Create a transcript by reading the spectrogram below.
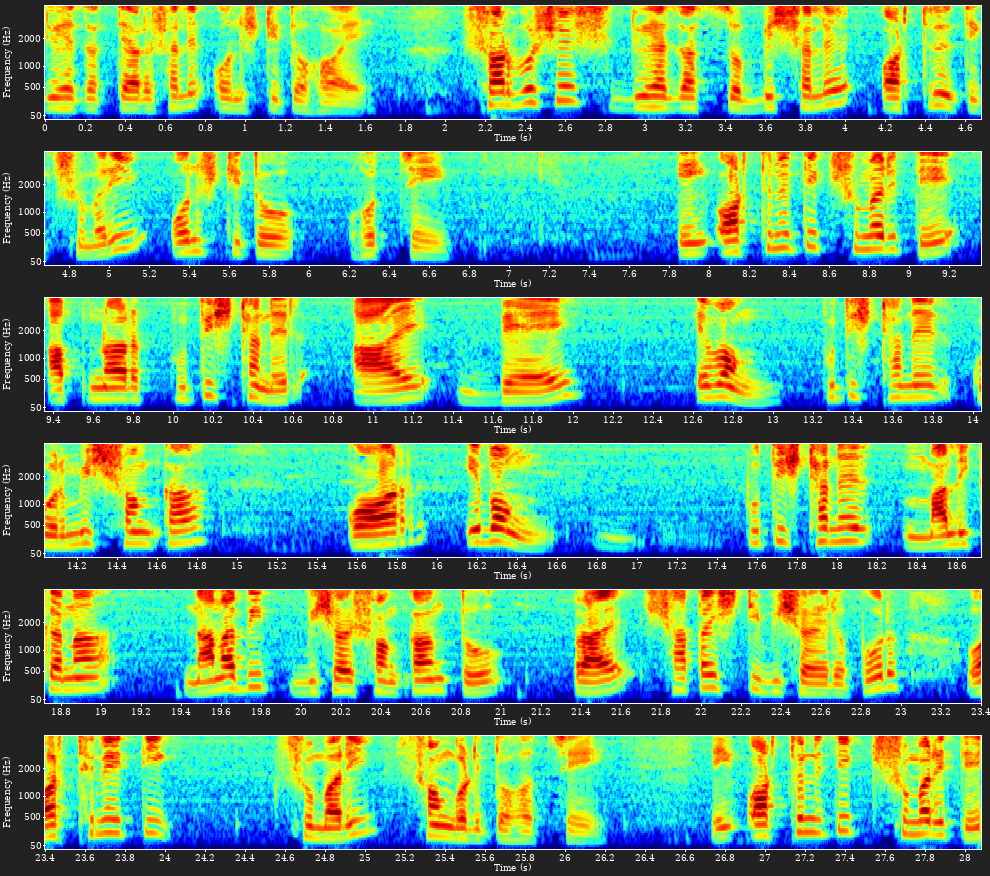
দুই হাজার তেরো সালে অনুষ্ঠিত হয়। সর্বশেষ দুই হাজার চব্বিশ সালে অর্থনৈতিক সুমারি অনুষ্ঠিত হচ্ছে। এই অর্থনৈতিক সুমারিতে আপনার প্রতিষ্ঠানের আয় ব্যয় এবং প্রতিষ্ঠানের কর্মীর সংখ্যা, কর এবং প্রতিষ্ঠানের মালিকানা নানাবিধ বিষয় সংক্রান্ত প্রায় সাতাইশটি বিষয়ের ওপর অর্থনৈতিক সুমারি সংগঠিত হচ্ছে। এই অর্থনৈতিক সুমারিতে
